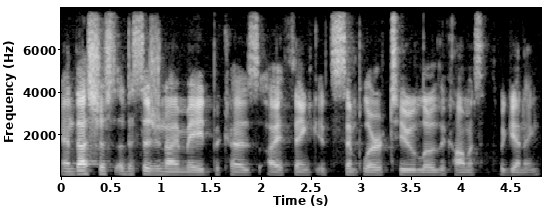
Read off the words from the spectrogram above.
and that's just a decision I made because I think it's simpler to load the comments at the beginning.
